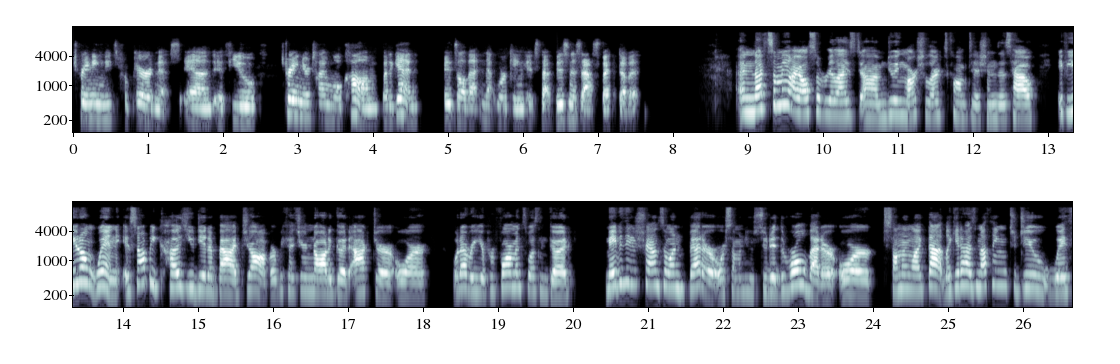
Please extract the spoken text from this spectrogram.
training meets preparedness. And if you train, your time will come. But again, it's all that networking, it's that business aspect of it. And that's something I also realized um, doing martial arts competitions is how if you don't win, it's not because you did a bad job or because you're not a good actor or whatever, your performance wasn't good. Maybe they just found someone better or someone who suited the role better or something like that. Like it has nothing to do with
